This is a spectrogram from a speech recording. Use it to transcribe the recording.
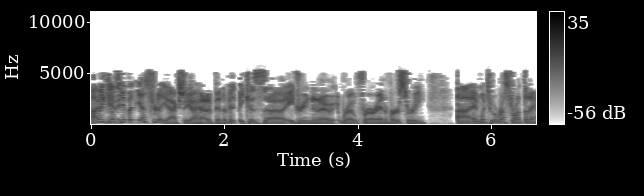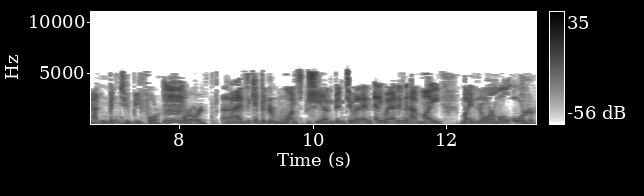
I was guilty it. of it yesterday, actually. I had a bit of it because uh, Adrian and I were out for our anniversary uh, and went to a restaurant that I hadn't been to before. Mm. Or, or uh, I think I'd been there once, but she hadn't been to it. And anyway, I didn't have my, my normal order.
